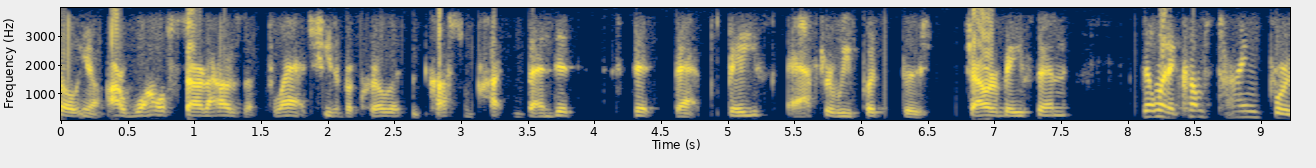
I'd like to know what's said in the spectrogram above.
So you know, our walls start out as a flat sheet of acrylic. We custom cut and bend it to fit that space after we put the shower base in. Then when it comes time for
